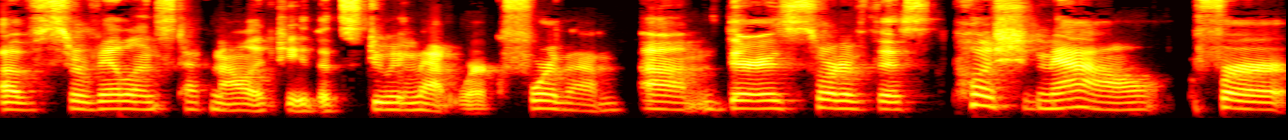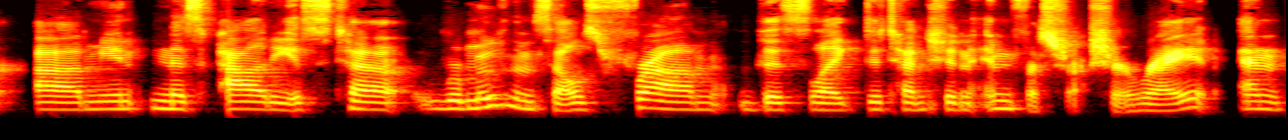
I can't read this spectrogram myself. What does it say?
of surveillance technology that's doing that work for them. Um, there is sort of this push now for uh, municipalities to remove themselves from this like detention infrastructure, right? And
